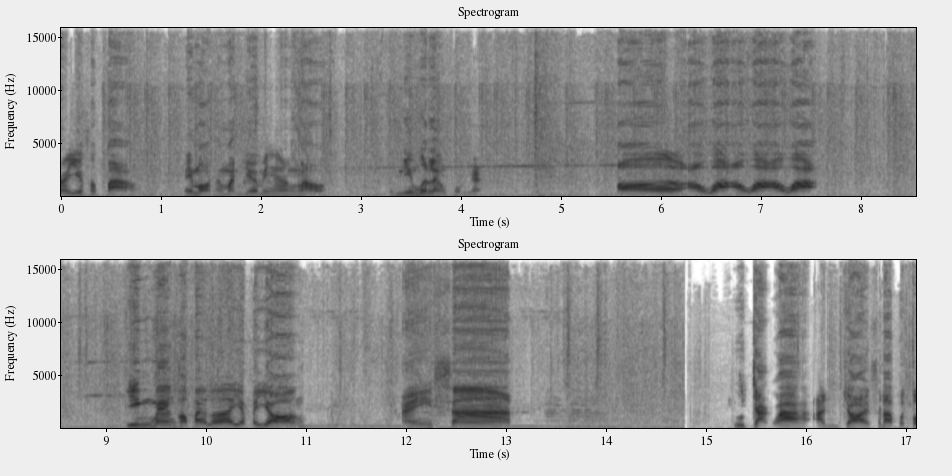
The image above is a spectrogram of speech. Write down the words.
ก็เยอะซะเปล่าไอหมอทางมันเยอะไม่ใช่ทางเรา ผมนี่มืออะไรของผมเนี่ยเออเอาว่ะเอาว่ะเอาว่ะยิงแม่งเข้าไปเลย อย่าไปหยอง ไอ้ศาสตร์รู้จักว่าอันจอยฟลาปโต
